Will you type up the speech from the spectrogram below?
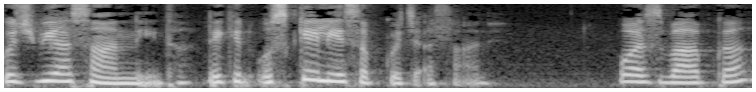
कुछ भी आसान नहीं था, लेकिन उसके लिए सब कुछ आसान है। वो इसबाब का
